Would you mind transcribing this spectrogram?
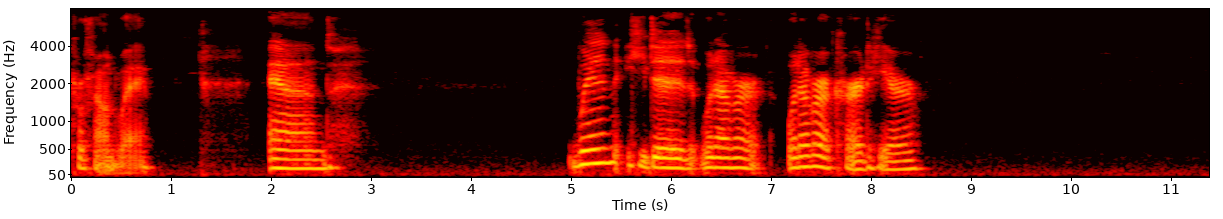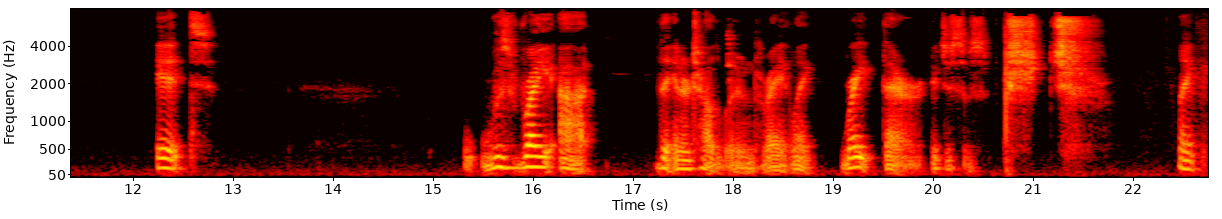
profound way. And when he did whatever whatever occurred here it was right at the inner child wound right? Like right there. It just was like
